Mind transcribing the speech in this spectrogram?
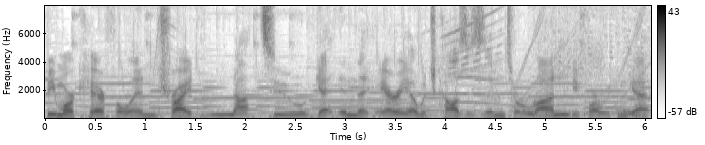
be more careful and try not to get in the area which causes him to run before we can get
